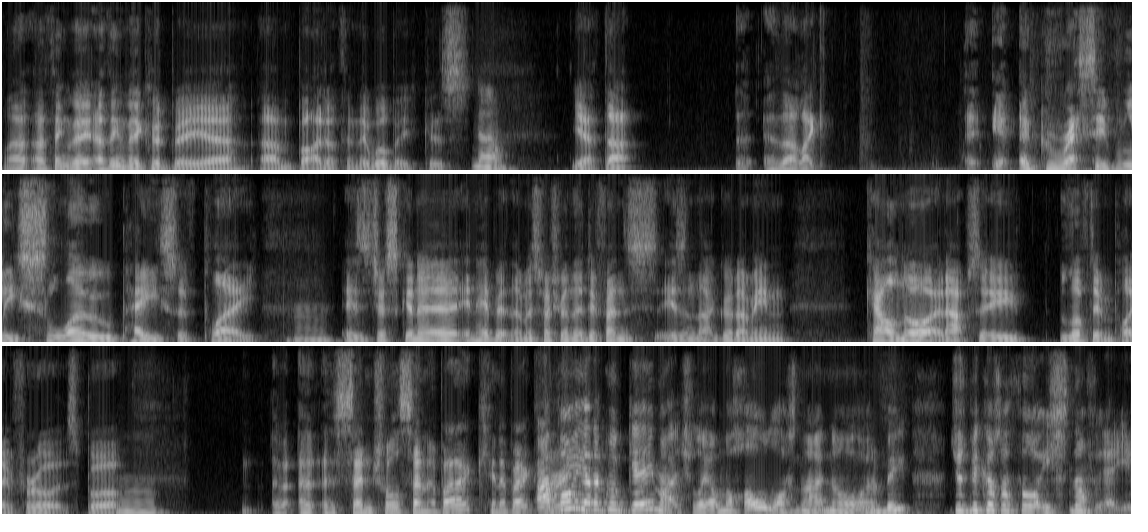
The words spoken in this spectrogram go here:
I, I think they I think they could be, yeah. Um, but I don't think they will be because No. yeah, that that like aggressively slow pace of play is just going to inhibit them, especially when the defense isn't that good. I mean, Kyle Naughton absolutely loved him playing for us, but a, a central centre back in a back three. I thought he had a good game actually on the whole last night, Naughton. Be- Just because I thought he snuffed, eh, eh,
